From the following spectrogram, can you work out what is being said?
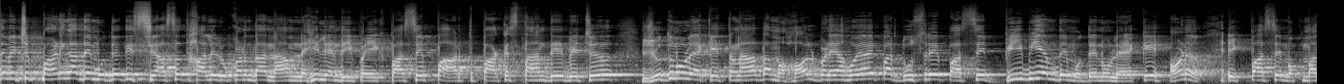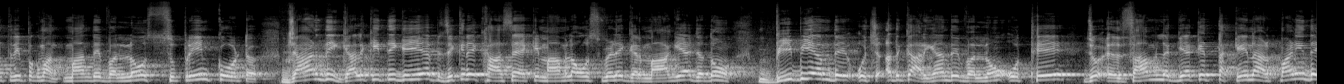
ਦੇ ਵਿੱਚ ਪਾਣੀਆਂ ਦੇ ਮੁੱਦੇ ਦੀ ਸਿਆਸਤ ਹਾਲੇ ਰੁਕਣ ਦਾ ਨਾਮ ਨਹੀਂ ਲੈਂਦੀ ਪਈ। ਇੱਕ ਪਾਸੇ ਭਾਰਤ ਪਾਕਿਸਤਾਨ ਦੇ ਵਿੱਚ ਯੁੱਧ ਨੂੰ ਲੈ ਕੇ ਤਣਾਅ ਦਾ ਮਾਹੌਲ ਬਣਿਆ ਹੋਇਆ ਹੈ, ਪਰ ਦੂਸਰੇ ਪਾਸੇ ਬੀਬੀਐਮ ਦੇ ਮੁੱਦੇ ਨੂੰ ਲੈ ਕੇ ਹੁਣ ਇੱਕ ਪਾਸੇ ਮੁੱਖ ਮੰਤਰੀ ਭਗਵੰਤ ਮਾਨ ਦੇ ਵੱਲੋਂ ਸੁਪਰੀਮ ਕੋਰਟ ਜਾਣ ਦੀ ਗੱਲ ਕੀਤੀ ਗਈ ਹੈ। ਜ਼ਿਕਰੇ ਖਾਸ ਹੈ ਕਿ ਮਾਮਲਾ ਉਸ ਵੇਲੇ ਗਰਮਾ ਗਿਆ ਜਦੋਂ ਬੀਬੀਐਮ ਦੇ ਉੱਚ ਅਧਿਕਾਰੀਆਂ ਦੇ ਵੱਲੋਂ ਉੱਥੇ ਜੋ ਇਲਜ਼ਾਮ ਲੱਗਿਆ ਕਿ ਧੱਕੇ ਨਾਲ ਪਾਣੀ ਦੇ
